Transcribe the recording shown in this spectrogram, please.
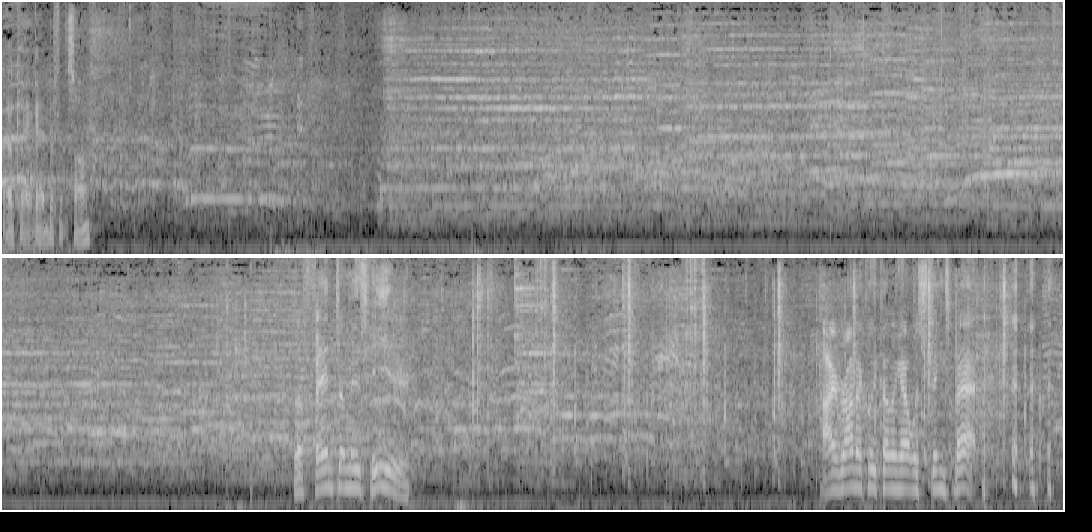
Okay, I got a different song. The Phantom is here. Ironically coming out with Sting's bat.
